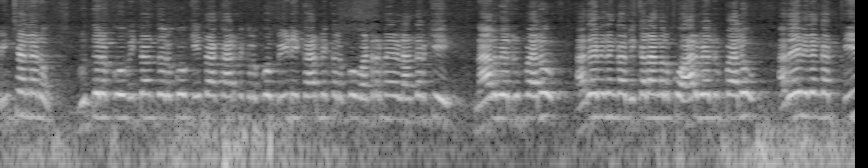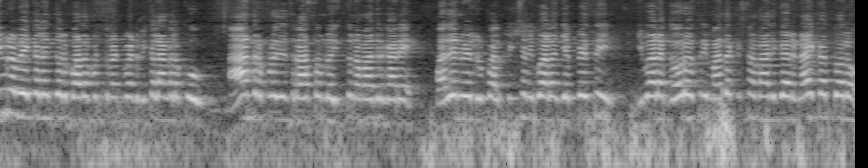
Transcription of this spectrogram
పింఛన్లను వృద్ధులకు వితంతులకు గీతా కార్మికులకు బీడీ కార్మికులకు ఒంటరి మహిళలందరికీ నాలుగు వేల రూపాయలు అదేవిధంగా వికలాంగులకు ఆరు వేల రూపాయలు అదేవిధంగా తీవ్ర వైకల్యంతో బాధపడుతున్నటువంటి వికలాంగులకు ఆంధ్రప్రదేశ్ రాష్ట్రంలో ఇస్తున్న మాదిరిగానే పదిహేను వేల రూపాయలు పింఛన్ ఇవ్వాలని చెప్పేసి ఇవాళ గౌరవశ్రీ మందకృష్ణ మాది గారి నాయకత్వంలో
